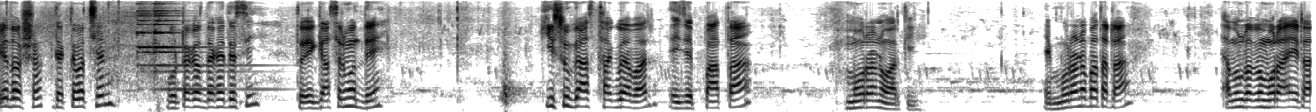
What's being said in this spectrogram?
প্রিয় দর্শক, দেখতে পাচ্ছেন? ভুট্টা গাছ দেখাইতেছি। তো এই গাছের মধ্যে কিছু গাছ থাকবে আবার, এই যে পাতা মোড়ানো আর কি। এই মোড়ানো পাতাটা এমনভাবে মোড়া এটা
